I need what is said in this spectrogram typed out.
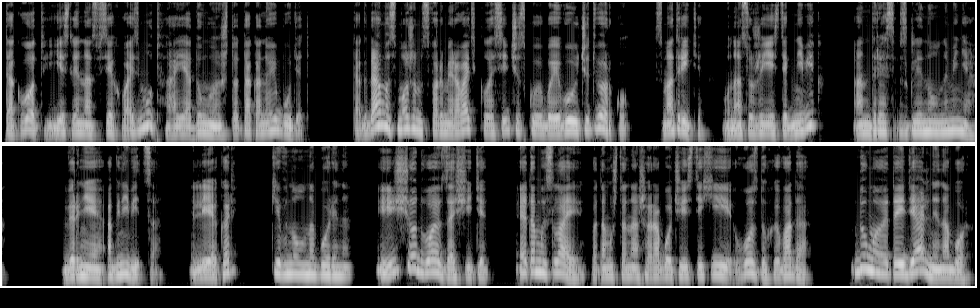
«Так вот, если нас всех возьмут, а я думаю, что так оно и будет, тогда мы сможем сформировать классическую боевую четверку. Смотрите, у нас уже есть огневик?» Андрес взглянул на меня. Вернее, огневица. Лекарь, кивнул на Борина. И еще двое в защите. Это мы с Лаей, потому что наши рабочие стихии — воздух и вода. Думаю, это идеальный набор.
